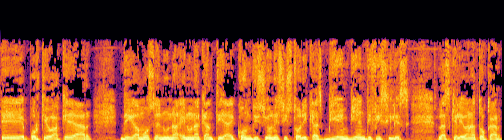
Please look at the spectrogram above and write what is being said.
Eh, porque va a quedar, digamos, en una, en una cantidad de condiciones históricas bien, bien difíciles las que le van a tocar.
